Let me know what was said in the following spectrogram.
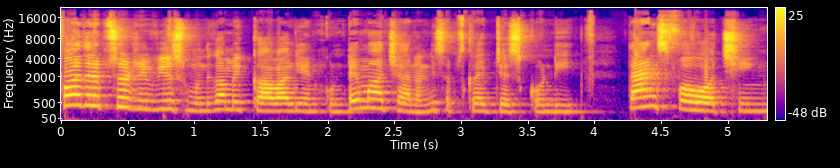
ఫర్దర్ ఎపిసోడ్ రివ్యూస్ ముందుగా మీకు కావాలి అనుకుంటే మా ఛానల్ని సబ్స్క్రైబ్ చేసుకోండి. Thanks for watching.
